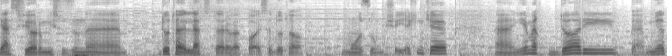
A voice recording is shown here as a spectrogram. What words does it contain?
گسفی ها رو میسوزونه دو تا علت داره و باعث دو تا موضوع میشه. یکی اینکه یه مقداری میاد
